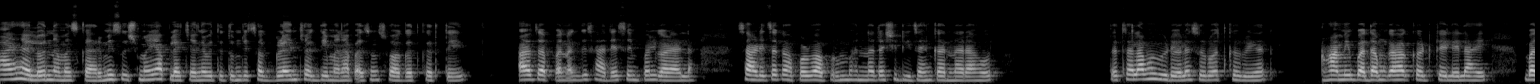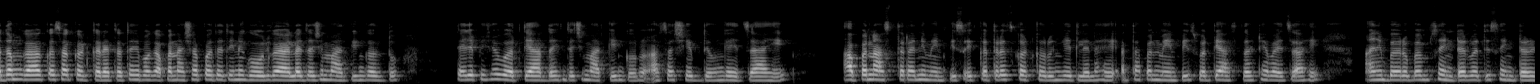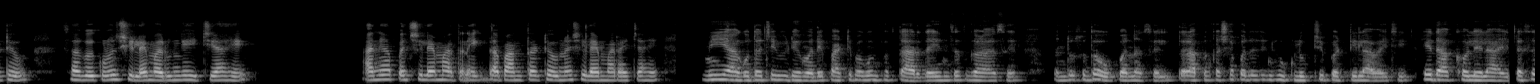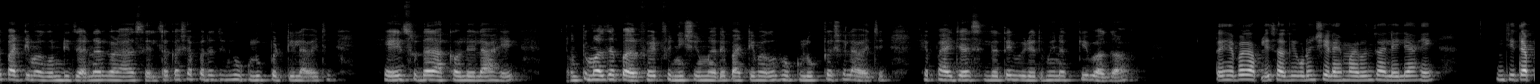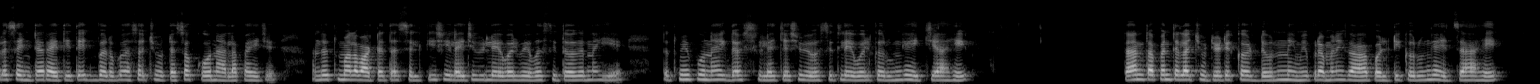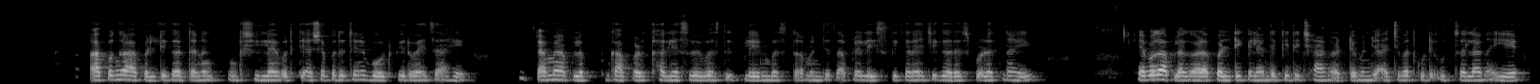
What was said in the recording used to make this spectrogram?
Hi hello नमस्कार. मी सुषमाई आपल्या चॅनलवरती तुमचे सगळ्यांचे अगदी मनापासून स्वागत करते. आज आपण अगदी साध्या सिंपल गळ्याला साडीचं कापड वापरून भन्नाट अशी डिझाईन करणार आहोत. तर चला मग व्हिडिओला सुरुवात करूयात. हा मी बदाम गळा कट केलेला आहे. बदाम गळा कसा कट करायचा तर हे बघा आपण अशा पद्धतीने गोल गळ्याला जशी मार्किंग करतो त्याच्यापेक्षा वरती अर्धा इंचाची मार्किंग करून असा शेप देऊन घ्यायचा आहे. आपण अस्तर आणि मेन पीस एकत्रच कट करून घेतलेला आहे. आता आपण मेन पीसवरती अस्तर ठेवायचं आहे. आणि बरोबर सेंटरवरती सेंटर ठेवून सगळीकडून शिलाई मारून घ्यायची आहे. आणि आपण शिलाई मारताना एकदा बांधतर ठेवून शिलाई मारायची आहे. मी या अगोदरच्या व्हिडिओमध्ये पाठीमागून फक्त अर्धा इंचच गळा असेल आणि तो सुद्धा ओपन असेल तर आपण कशा पद्धतीने हुकलूकची पट्टी लावायची हे दाखवलेलं आहे. तसं पाठीमागून डिझायनर गळा असेल तर कशा पद्धतीने हुकलूक पट्टी लावायची हे सुद्धा दाखवलेलं आहे. तुम्हाला जर परफेक्ट फिनिशिंगमध्ये पाठीमागून हुकलूक कसे लावायचे हे पाहिजे असेल तर ते व्हिडिओ तुम्ही नक्की बघा. तर हे बघ आपली सगळीकडून शिलाई मारून झालेली आहे. जिथे आपलं सेंटर आहे तिथेच बरोबर असा छोटासा कोण आला पाहिजे. आणि जर तुम्हाला वाटत असेल की शिलाईची लेवल व्यवस्थित नाही आहे तर तुम्ही पुन्हा एकदा शिलाईची अशी व्यवस्थित लेवल करून घ्यायची आहे. त्यानंतर आपण त्याला छोटे छोटे कट देऊन नेहमीप्रमाणे गाळा पलटी करून घ्यायचा आहे. आपण गाळा पलटी करताना शिलाईवरती अशा पद्धतीने बोट फिरवायचं आहे. त्यामुळे आपलं कापड खाली असं व्यवस्थित प्लेन बसतं. म्हणजेच आपल्याला इस्त्री करायची गरज पडत नाही. हे बघा आपला गळा पलटी केल्यानंतर किती छान वाटते म्हणजे अजिबात कुठे उचलला नाही आहे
